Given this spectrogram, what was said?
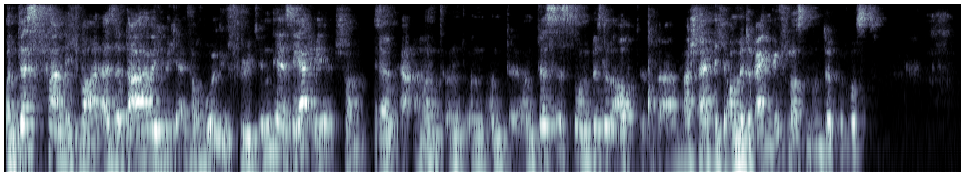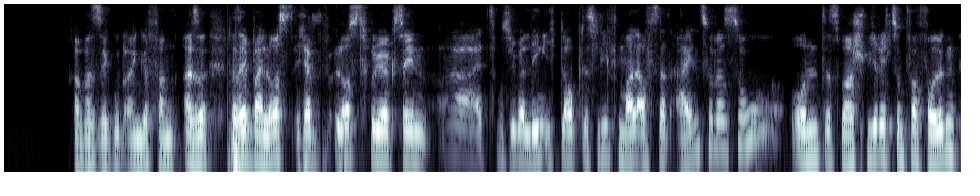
und das fand ich wahr. Also da habe ich mich einfach wohlgefühlt, in der Serie schon. So, ja. ja. Und, und, und, und, und das ist so ein bisschen auch wahrscheinlich auch mit reingeflossen unterbewusst. Aber sehr gut eingefangen. Also, das ja. bei Lost, ich habe Lost früher gesehen, ah, jetzt muss ich überlegen, ich glaube, das lief mal auf Sat 1 oder so und das war schwierig zum Verfolgen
